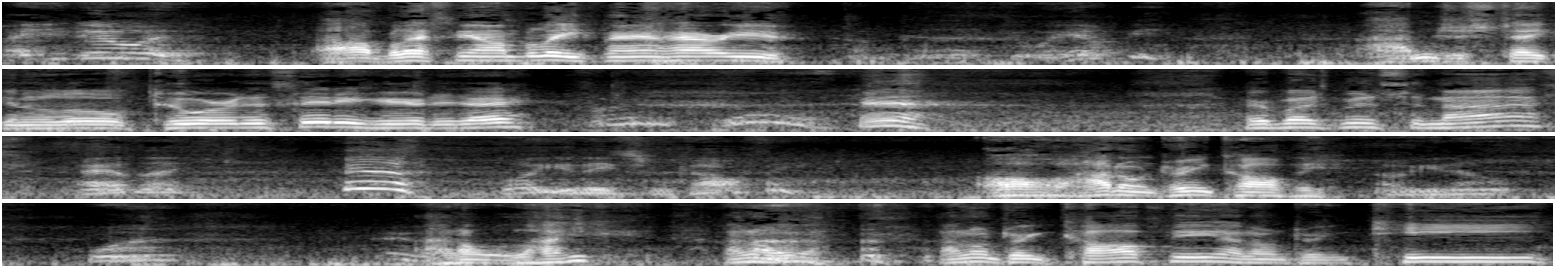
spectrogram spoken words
How you doing? Ah, bless the unbelief, man. How are you? I'm good. Can we help you? I'm just taking a little tour of the city here today. Yeah. Everybody's been so nice. Have they? Yeah. Well, you need some coffee. Oh, I don't drink coffee. Oh, you don't? Why? I don't like it. I don't. I don't drink coffee. I don't drink tea.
